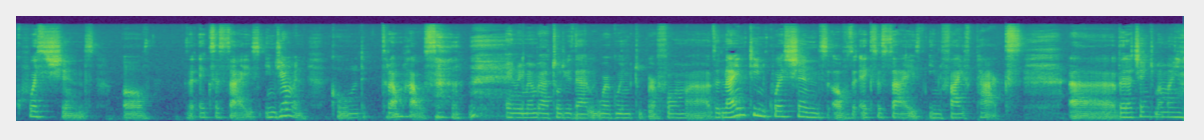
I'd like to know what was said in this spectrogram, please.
questions of the exercise in German called Traumhaus. and remember, I told you that we were going to perform uh, the 19 questions of the exercise in five packs. Uh, but I changed my mind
